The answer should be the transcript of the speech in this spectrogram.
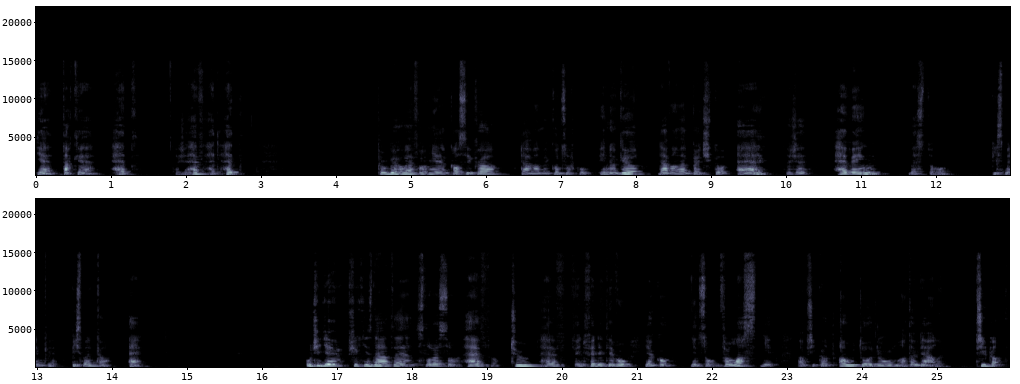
je také had. Takže have, had, had. V průběhové formě klasika dáváme koncovku ing, dáváme pryč to e, takže having, bez toho písmenky, písmenka e. Určitě všichni znáte sloveso have, to have v infinitivu jako něco vlastnit, například auto, dům a tak dále. Příklad.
